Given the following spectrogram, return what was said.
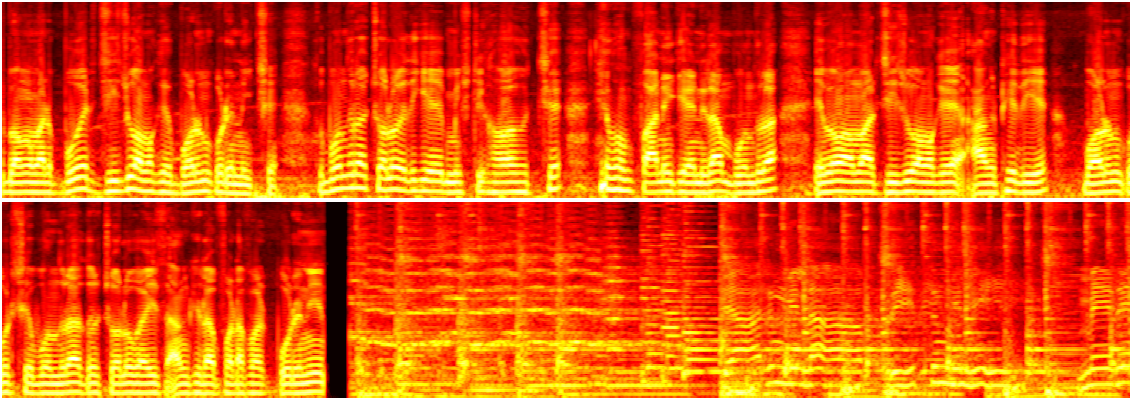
এবং আমার বইয়ের জিজু আমাকে বরণ করে নিচ্ছে তো বন্ধুরা চলো এদিকে মিষ্টি খাওয়া হচ্ছে এবং পানি খেয়ে নিলাম বন্ধুরা এবং আমার জিজু আমাকে আংটি দিয়ে বরণ করছে বন্ধুরা তো চলো গাইস আংটিটা ফটাফট পরে নিন प्यार मिला प्रीत मिली मेरे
